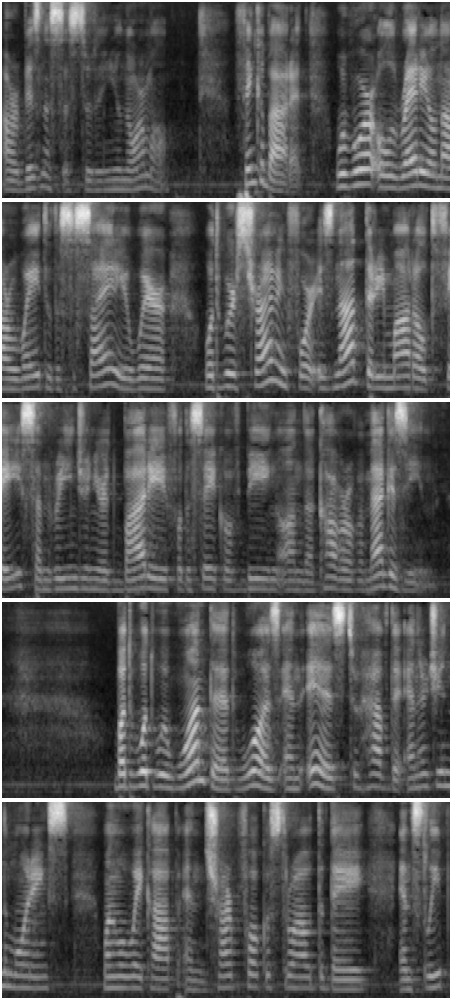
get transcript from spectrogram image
our businesses to the new normal. Think about it. We were already on our way to the society where what we're striving for is not the remodeled face and re engineered body for the sake of being on the cover of a magazine. But what we wanted was and is to have the energy in the mornings when we wake up and sharp focus throughout the day and sleep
